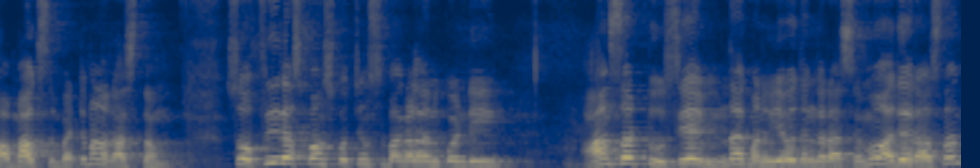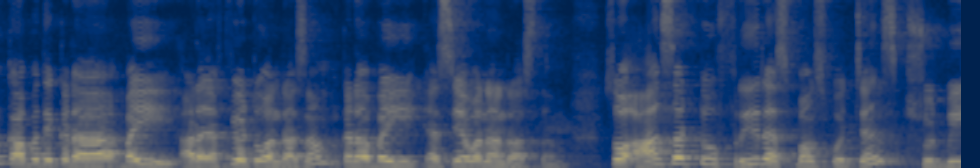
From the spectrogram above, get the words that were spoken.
ఆ మార్క్స్ని బట్టి మనం రాస్తాం. సో ఫ్రీ రెస్పాన్స్ క్వశ్చన్స్ బాగా అనుకోండి ఆన్సర్ టు సేమ్. ఇందాక మనం ఏ విధంగా రాసామో అదే రాస్తాం. కాకపోతే ఇక్కడ బై ఆడ ఎఫ్ఏ టూ అని రాస్తాం ఇక్కడ బై ఎస్ఏ వన్ అని రాస్తాం. So answer to free response questions should be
